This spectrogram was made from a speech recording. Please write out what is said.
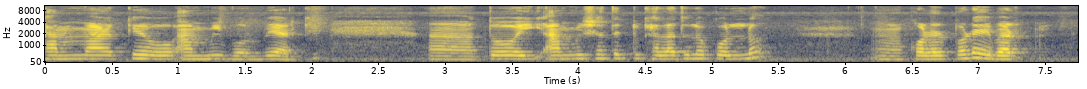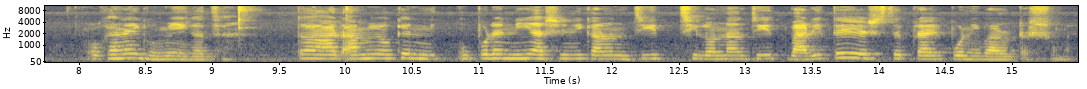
ঠাম্মাকে ও আম্মি বলবে আর কি। তো এই আম্মির সাথে একটু খেলাধুলো করল। করার পরে এবার ওখানেই ঘুমিয়ে গেছে। তো আর আমি ওকে উপরে নিয়ে আসিনি কারণ জিৎ ছিল না। জিৎ বাড়িতেই এসছে প্রায় পৌনে বারোটার সময়।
